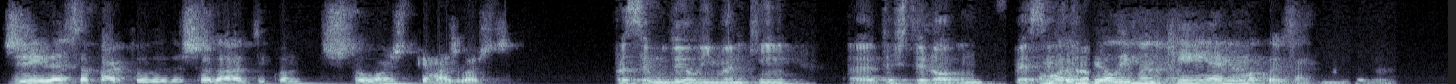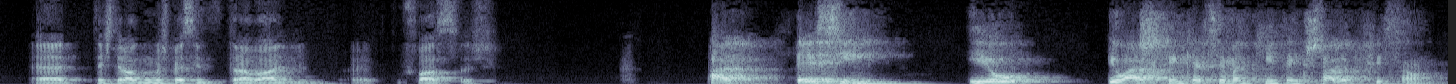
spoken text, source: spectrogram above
gerir essa parte toda das saudades e quando estou longe de quem mais gosto. Para ser modelo e manequim, uh, tens de ter alguma espécie Amor, de modelo e manequim é a mesma coisa. Uh, tens de ter alguma espécie de trabalho uh, que tu faças. Pá, é assim, eu, eu acho que quem quer ser manequim tem que gostar da profissão.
